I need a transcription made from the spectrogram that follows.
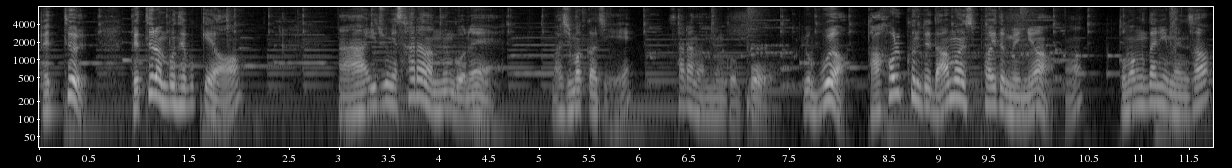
배틀 배틀 한번 해볼게요 아 이 중에 살아남는 거네 마지막까지 살아남는 거고 이거 뭐야 다 헐크인데 나만 스파이더맨이야 어? 도망다니면서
